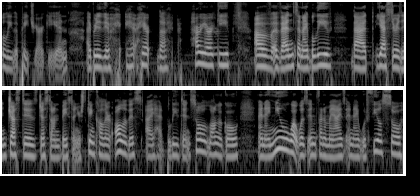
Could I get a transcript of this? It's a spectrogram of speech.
believe the patriarchy, and I believe the the hierarchy of events, and I believe that yes, there is injustice just on based on your skin color. All of this I had believed in so long ago, and I knew what was in front of my eyes, and I would feel so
